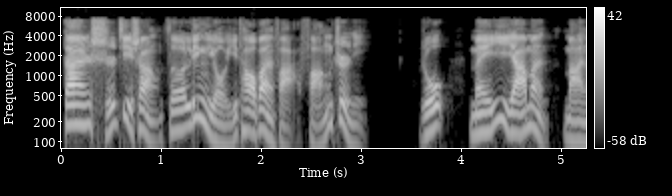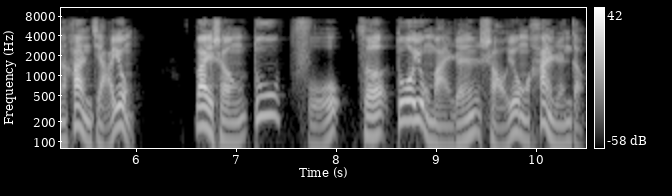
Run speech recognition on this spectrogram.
但实际上则另有一套办法防治你，如每一衙门满汉夹用，外省督府则多用满人，少用汉人等。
